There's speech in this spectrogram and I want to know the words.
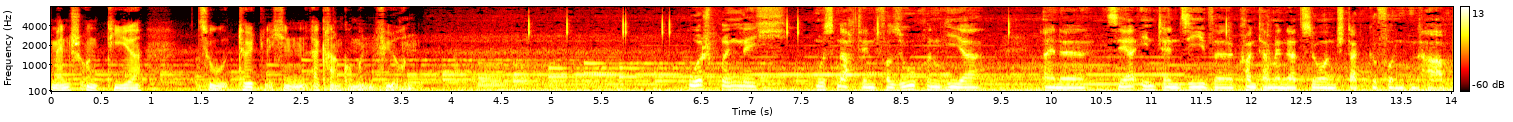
Mensch und Tier zu tödlichen Erkrankungen führen. Ursprünglich muss nach den Versuchen hier eine sehr intensive Kontamination stattgefunden haben.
